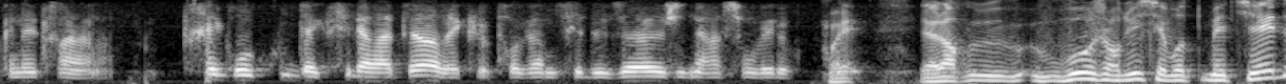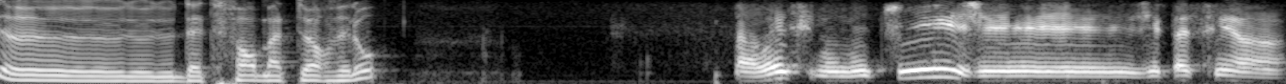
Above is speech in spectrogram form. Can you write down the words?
connaître un, très gros coup d'accélérateur avec le programme C2E Génération Vélo. Oui. Et alors, vous aujourd'hui, c'est votre métier d'être formateur vélo? Ah ouais, c'est mon métier. J'ai passé un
